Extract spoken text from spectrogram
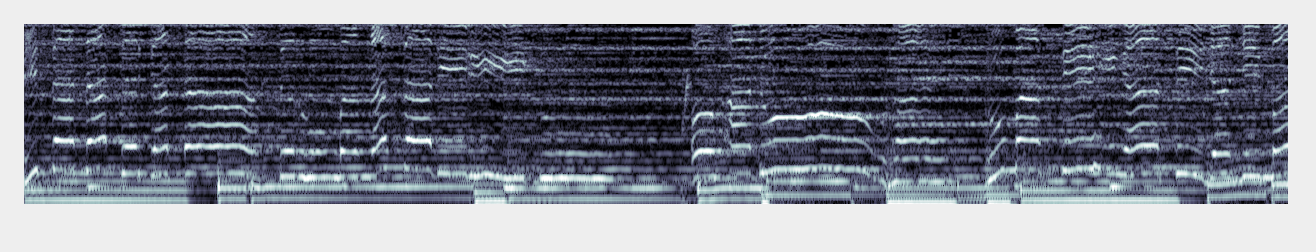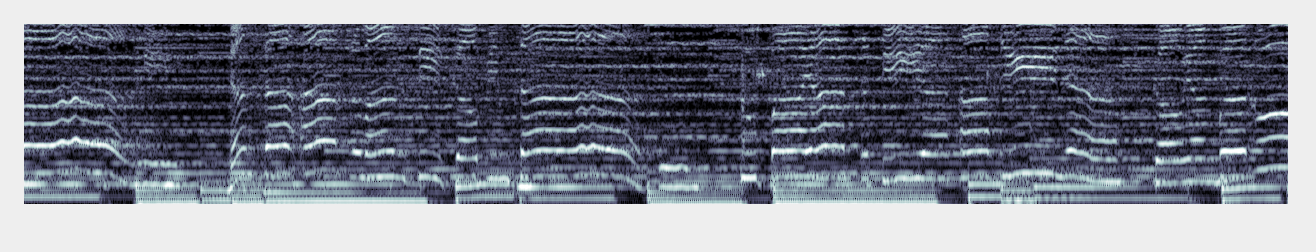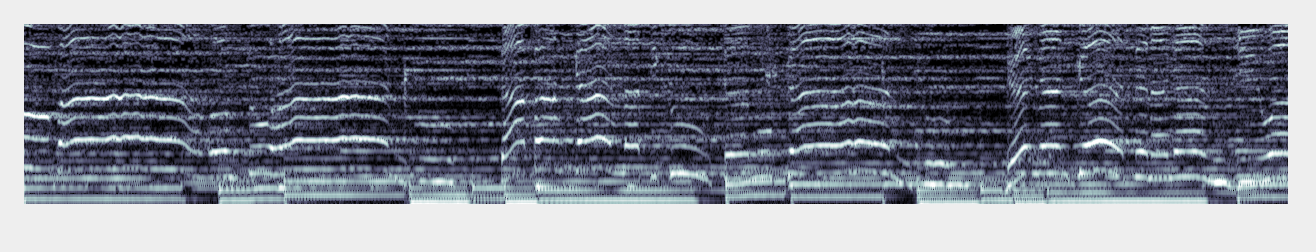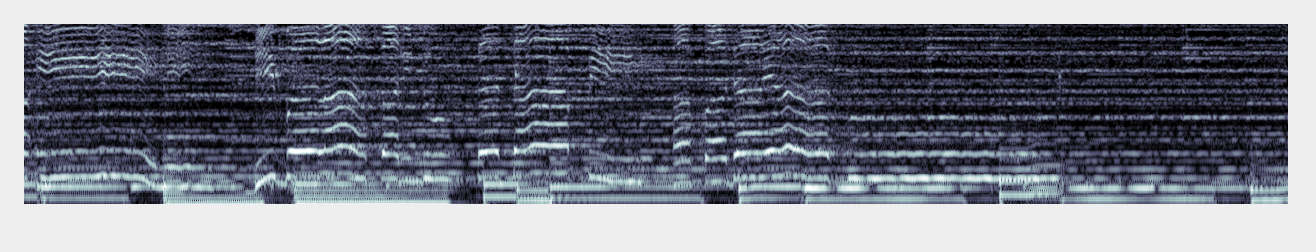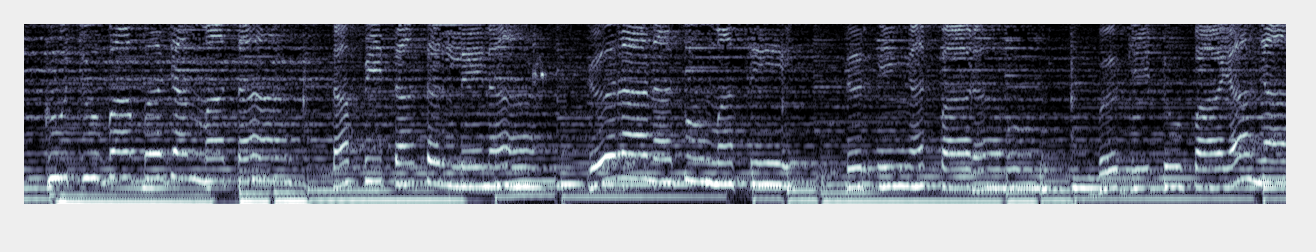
Viste tapi tak terlena kerana ku masih teringat padamu. Begitu payahnya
